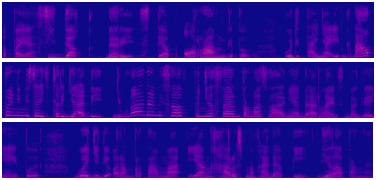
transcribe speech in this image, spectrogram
apa ya sidak dari setiap orang gitu gue ditanyain kenapa ini bisa terjadi? Gimana nih saat penyelesaian permasalahannya dan lain sebagainya itu gue jadi orang pertama yang harus menghadapi di lapangan.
